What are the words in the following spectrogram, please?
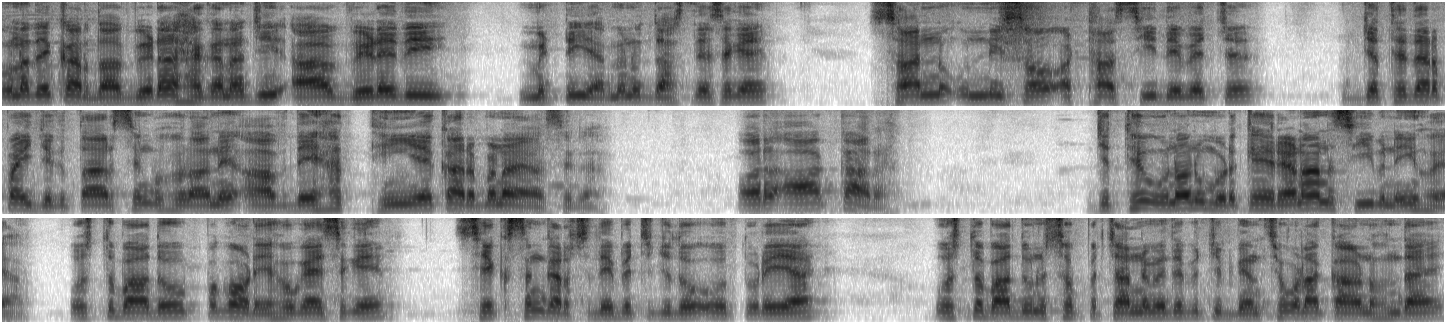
ਉਹਨਾਂ ਦੇ ਘਰ ਦਾ ਵਿਹੜਾ ਹੈਗਾ ਨਾ ਜੀ ਆ ਵਿਹੜੇ ਦੀ ਮਿੱਟੀ ਆ। ਮੈਨੂੰ ਦੱਸਦੇ ਸੀਗੇ ਸਨ 1988 ਦੇ ਵਿੱਚ ਜਥੇਦਾਰ ਭਾਈ ਜਗਤਾਰ ਸਿੰਘ ਹੋਰਾਂ ਨੇ ਆਪਦੇ ਹੱਥੀਂ ਇਹ ਘਰ ਬਣਾਇਆ ਸੀਗਾ। ਔਰ ਆ ਘਰ ਜਿੱਥੇ ਉਹਨਾਂ ਨੂੰ ਮੁੜ ਕੇ ਰਹਿਣਾ ਨਸੀਬ ਨਹੀਂ ਹੋਇਆ। ਉਸ ਤੋਂ ਬਾਅਦ ਉਹ ਭਗੌੜੇ ਹੋ ਗਏ ਸੀਗੇ। ਸਿੱਖ ਸੰਘਰਸ਼ ਦੇ ਵਿੱਚ ਜਦੋਂ ਉਹ ਤੁਰੇ ਆ, ਉਸ ਤੋਂ ਬਾਅਦ 1995 ਦੇ ਵਿੱਚ ਬਿੰਸੋੜਾ ਕਾਂਡ ਹੁੰਦਾ ਹੈ।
